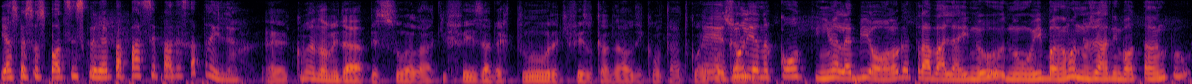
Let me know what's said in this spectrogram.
e as pessoas podem se inscrever para participar dessa trilha. É, como é o nome da pessoa lá que fez a abertura, que fez o canal de contato com a É? Juliana Coutinho, ela é bióloga, trabalha aí no, no IBAMA, no Jardim Botânico,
